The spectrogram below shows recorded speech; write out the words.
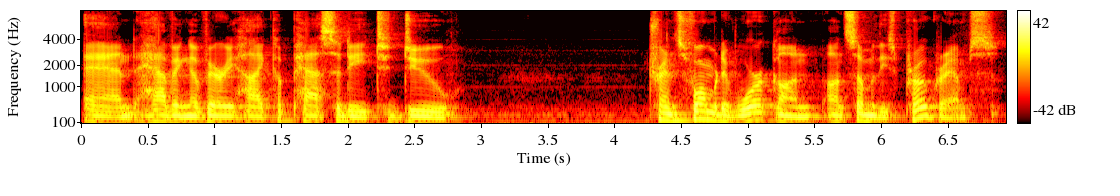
and having a very high capacity to do transformative work on on some of these programs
